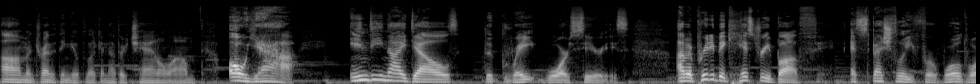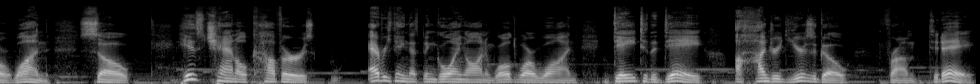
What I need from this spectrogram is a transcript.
Um, I'm trying to think of like another channel. Um, oh yeah, Indy Neidell's The Great War series. I'm a pretty big history buff, especially for World War One, so his channel covers everything that's been going on in World War One, day to the day, a hundred years ago from today.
